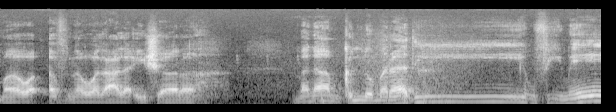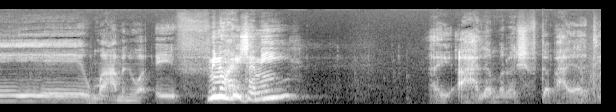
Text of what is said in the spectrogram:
ما وقفنا ولا على إشارة. منام كله برادي وفي مي وما عم نوقف. منو هي جميل؟ هي أحلى مرة شفتها بحياتي.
